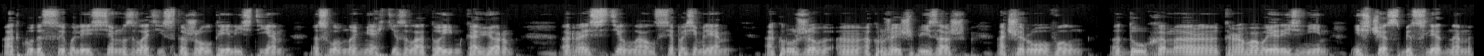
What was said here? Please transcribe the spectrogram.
откуда сыпались золотисто-желтые листья, словно мягкий золотой ковер, расстилался по земле. Окружив, э, окружающий пейзаж очаровывал, духом э, кровавой резни исчез бесследно,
